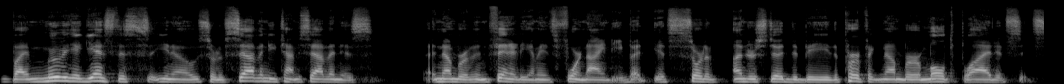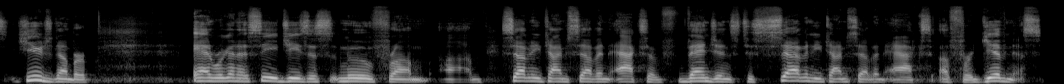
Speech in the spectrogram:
by moving against this, you know, sort of 70 times 7 is a number of infinity. I mean, it's 490, but it's sort of understood to be the perfect number multiplied. It's, it's a huge number. And we're going to see Jesus move from um, 70 times 7 acts of vengeance to 70 times 7 acts of forgiveness.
